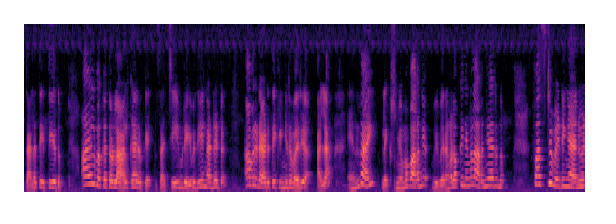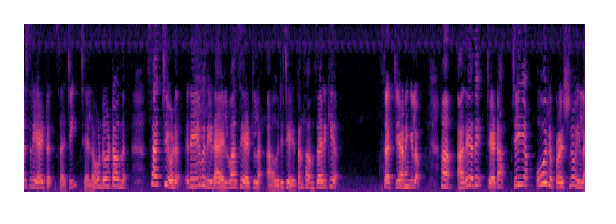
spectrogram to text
സ്ഥലത്തെത്തിയതും അയൽപക്കത്തുള്ള ആൾക്കാരൊക്കെ സച്ചിയും രേവതിയും കണ്ടിട്ട് അവരുടെ അടുത്തേക്ക് ഇങ്ങനെ വരിക. അല്ല എന്തായി? ലക്ഷ്മിയമ്മ പറഞ്ഞ് വിവരങ്ങളൊക്കെ ഞങ്ങൾ അറിഞ്ഞായിരുന്നു. ഫസ്റ്റ് വെഡിങ് ആനിവേഴ്സറി ആയിട്ട് സച്ചി ചെലവുണ്ട് കേട്ടോ എന്ന്. സച്ചിയോട് രേവതിയുടെ അയൽവാസിയായിട്ടുള്ള ആ ഒരു ചേട്ടൻ സംസാരിക്കുക. സച്ചിയാണെങ്കിലോ ആ അതെ അതെ ചേട്ടാ ചെയ്യാം. ഒരു പ്രശ്നവും ഇല്ല.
